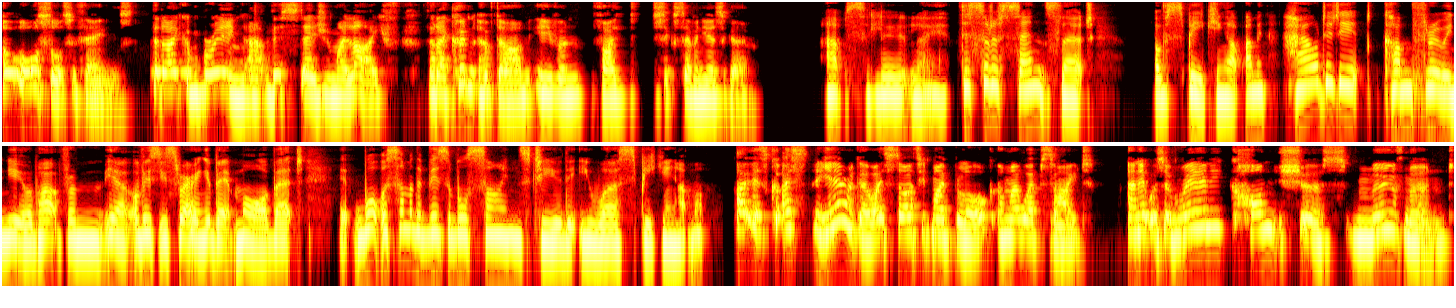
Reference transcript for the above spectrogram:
All sorts of things that I can bring at this stage of my life that I couldn't have done even five, six, seven years ago. Absolutely. This sort of sense that of speaking up. I mean, how did it come through in you, apart from, you know, obviously swearing a bit more, but it, what were some of the visible signs to you that you were speaking up more? I, I, a year ago, I started my blog and my website, and it was a really conscious movement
